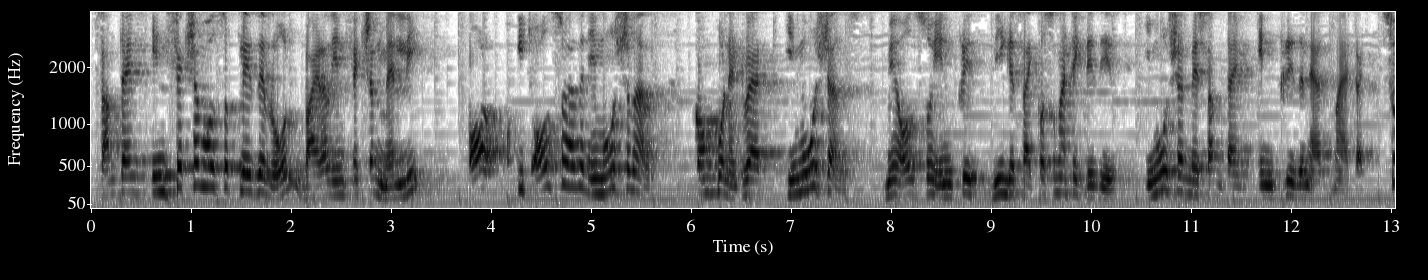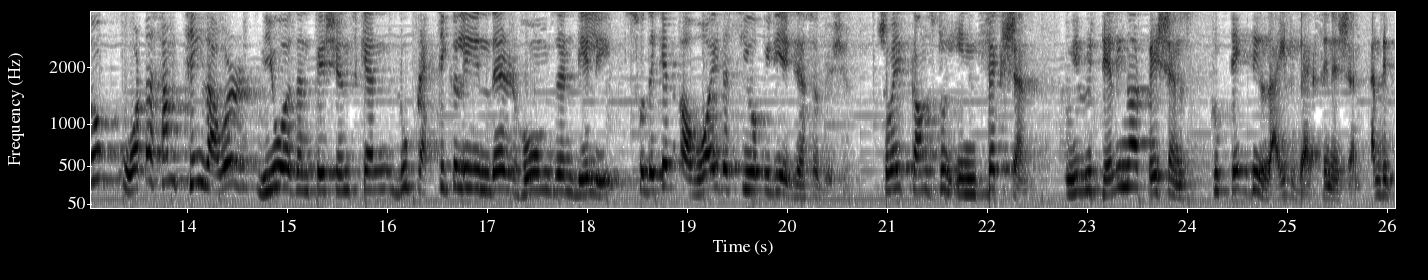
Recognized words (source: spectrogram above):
sometimes infection also plays a role, viral infection mainly, or it also has an emotional component where emotions may also increase being a psychosomatic disease emotion may sometimes increase in asthma attack. So what are some things our viewers and patients can do practically in their homes and daily so they can avoid a copd exacerbation? So when it comes to infection we will be telling our patients to take the right vaccination. And the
